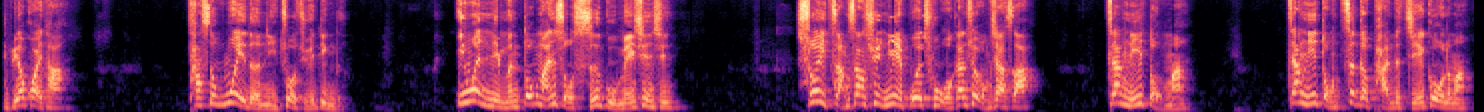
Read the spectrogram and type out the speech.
你不要怪他，他是为了你做决定的，因为你们都满手持股没信心，所以涨上去你也不会出，我干脆往下杀，这样你懂吗？这样你懂这个盘的结构了吗？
